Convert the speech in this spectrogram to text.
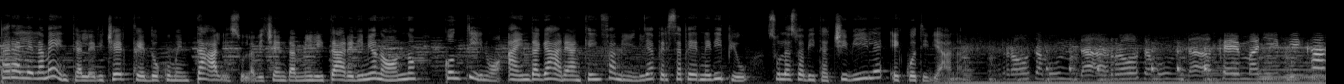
Parallelamente alle ricerche documentali sulla vicenda militare di mio nonno, continuo a indagare anche in famiglia per saperne di più sulla sua vita civile e quotidiana. Rosamunda, Rosamunda, che magnifica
